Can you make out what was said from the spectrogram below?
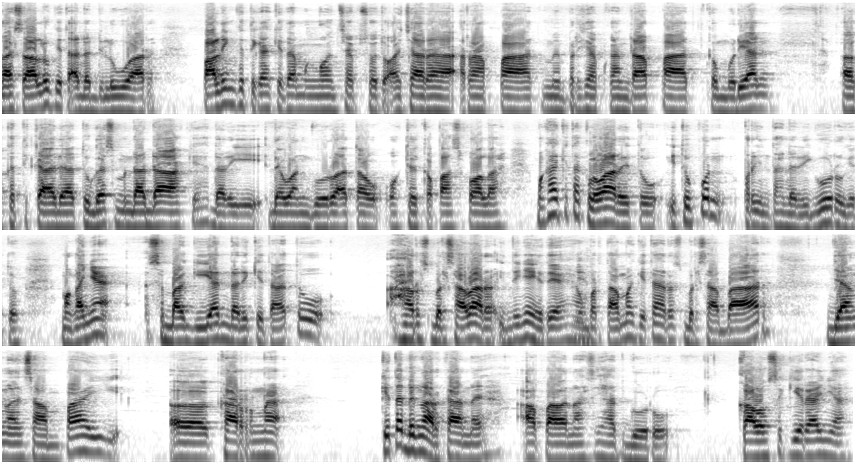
nggak selalu kita ada di luar. Paling ketika kita mengonsep suatu acara rapat, mempersiapkan rapat, kemudian eh, ketika ada tugas mendadak ya dari dewan guru atau wakil kepala sekolah, maka kita keluar itu. Itu pun perintah dari guru gitu. Makanya sebagian dari kita tuh harus bersabar. Intinya itu ya. Yang pertama kita harus bersabar, jangan sampai eh, karena kita dengarkan ya apa nasihat guru. Kalau sekiranya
